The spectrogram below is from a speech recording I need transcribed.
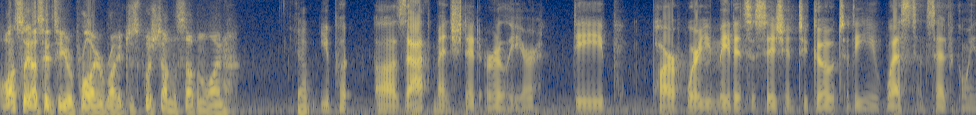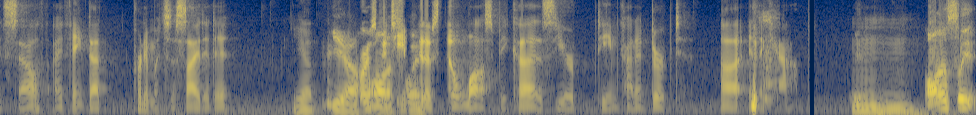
honestly, i Zath, you're probably right. Just push down the seven line. Yep. You put uh, Zath mentioned it earlier. The part where you made a decision to go to the west instead of going south. I think that pretty much decided it. Yep. Yeah, Of course, your team could have still lost because your team kind of derped uh, in the cap. Mm-hmm. Honestly,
